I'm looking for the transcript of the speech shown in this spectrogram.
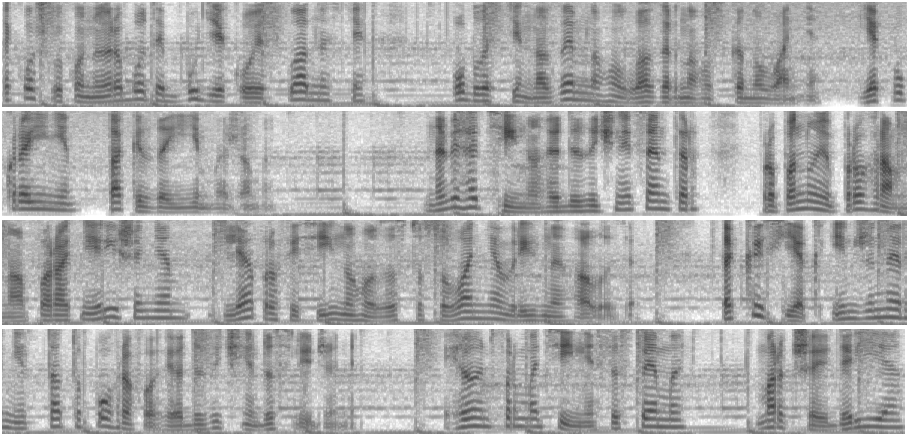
також виконує роботи будь-якої складності в області наземного лазерного сканування, як в Україні, так і за її межами. Навігаційно-геодезичний центр пропонує програмно-апаратні рішення для професійного застосування в різних галузях, таких як інженерні та топографо-геодезичні дослідження, геоінформаційні системи, маркшейдерія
